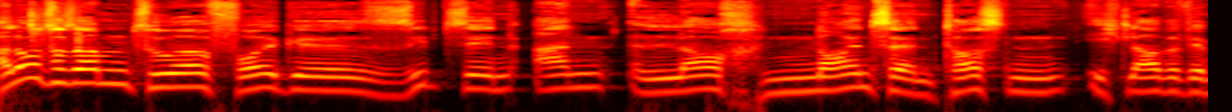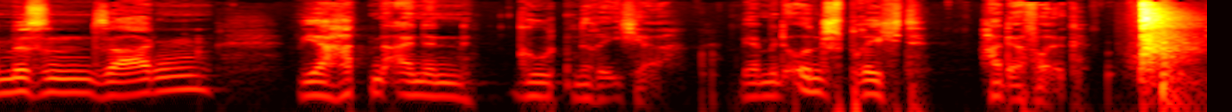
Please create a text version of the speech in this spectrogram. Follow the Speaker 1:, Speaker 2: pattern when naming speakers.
Speaker 1: Hallo zusammen zur Folge 17 an Loch 19. Thorsten, ich glaube, wir müssen sagen, wir hatten einen guten Riecher. Wer mit uns spricht, hat Erfolg.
